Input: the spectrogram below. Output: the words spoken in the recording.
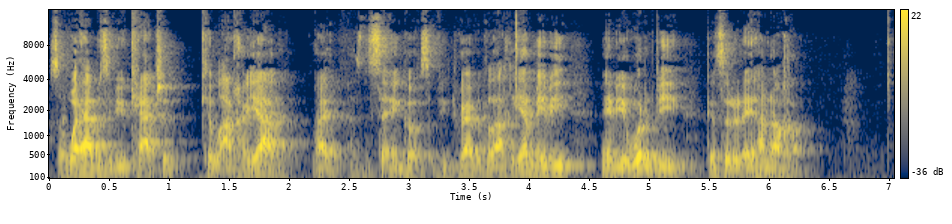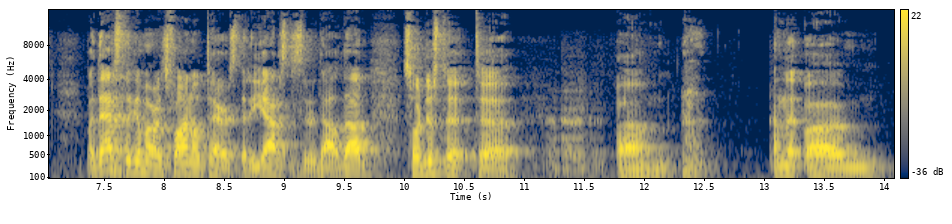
So what happens if you catch it kilach yad, right? As the saying goes, if you grab a kilach yad, maybe maybe it wouldn't be considered a hanacha. But that's the Gemara's final teretz that yad is considered dal So just to, to um, and the, um,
